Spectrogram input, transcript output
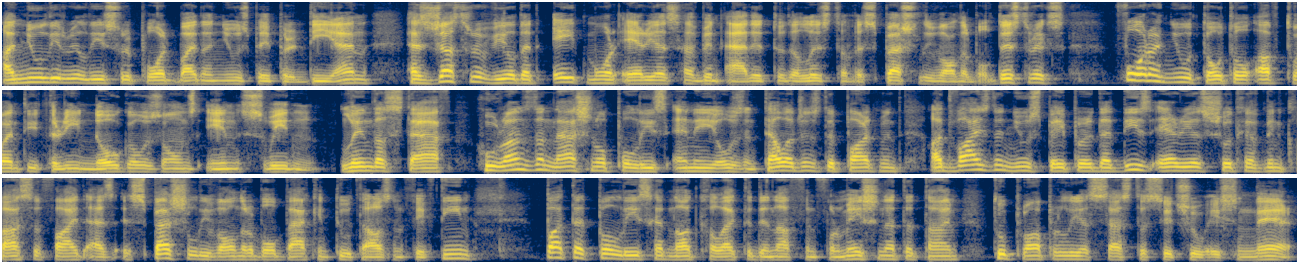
A newly released report by the newspaper DN has just revealed that eight more areas have been added to the list of especially vulnerable districts, for a new total of 23 no go zones in Sweden. Linda Staaf, who runs the National Police NOA's intelligence department, advised the newspaper that these areas should have been classified as especially vulnerable back in 2015 but that police had not collected enough information at the time to properly assess the situation there.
